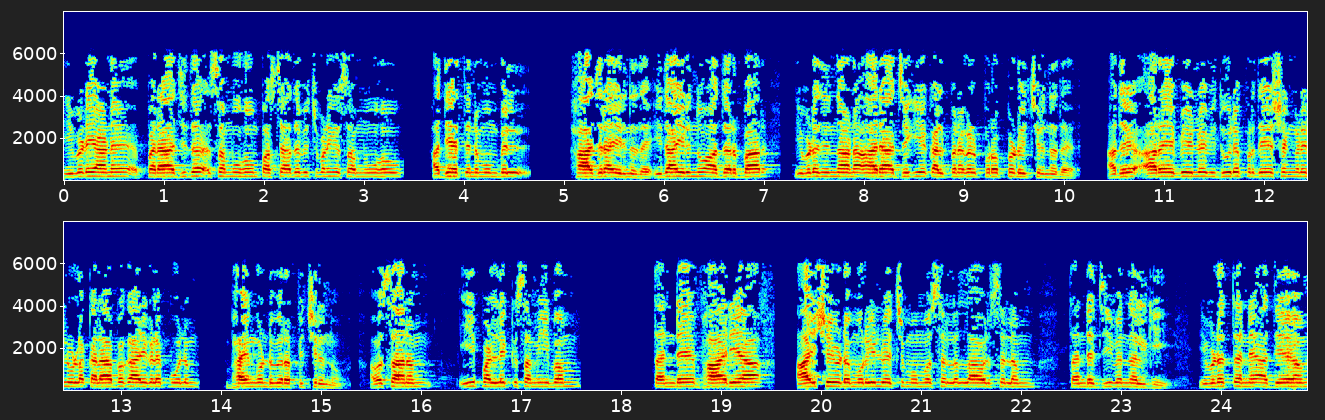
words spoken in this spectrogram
ഇവിടെയാണ് പരാജിത സമൂഹവും പശ്ചാത്തപിച്ചു പണിയ സമൂഹവും അദ്ദേഹത്തിന്റെ മുമ്പിൽ ഹാജരായിരുന്നത്. ഇതായിരുന്നു ആ ദർബാർ. ഇവിടെ നിന്നാണ് ആ രാജകീയ കൽപ്പനകൾ പുറപ്പെടുവിച്ചിരുന്നത്. അത് അറേബ്യയിലെ വിദൂര പ്രദേശങ്ങളിലുള്ള കലാപകാരികളെ പോലും ഭയം കൊണ്ട് വിറപ്പിച്ചിരുന്നു. അവസാനം ഈ പള്ളിക്ക് സമീപം തന്റെ ഭാര്യ ആയിഷയുടെ മുറിയിൽ വെച്ച് മുഹമ്മദ് സല്ലാ വസ്ലം തന്റെ ജീവൻ നൽകി. ഇവിടെ തന്നെ അദ്ദേഹം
